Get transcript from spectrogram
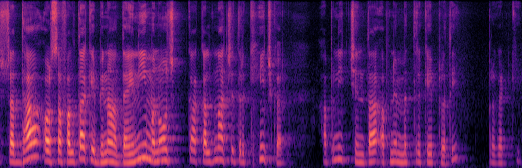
श्रद्धा और सफलता के बिना दयनीय मनोज का कल्पना चित्र खींचकर अपनी चिंता अपने मित्र के प्रति प्रकट की।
